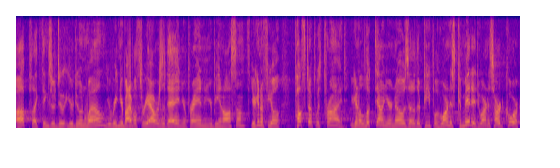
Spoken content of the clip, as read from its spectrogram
up, like things are do, you're doing well, you're reading your Bible three hours a day and you're praying and you're being awesome, you're gonna feel puffed up with pride. You're gonna look down your nose at other people who aren't as committed, who aren't as hardcore,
